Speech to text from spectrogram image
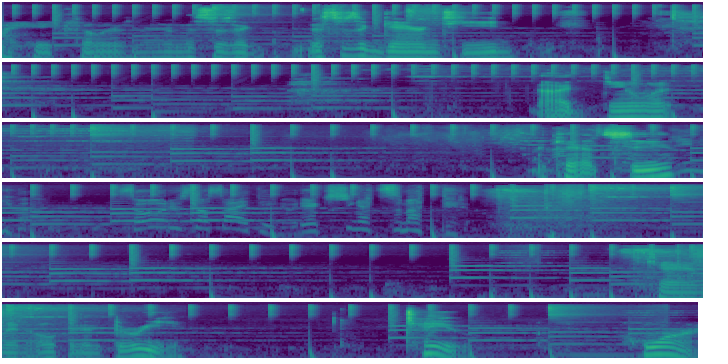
I hate fillers, man. This is a this is a guaranteed. I do you know what? I can't see. Okay, I'm gonna open in three, two, one.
